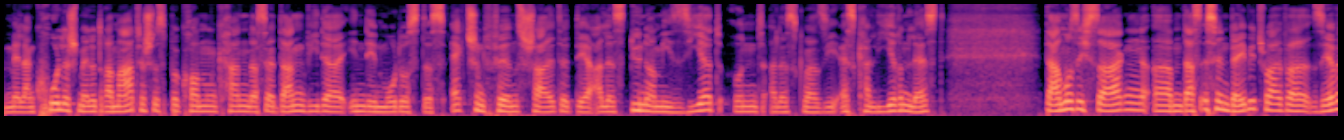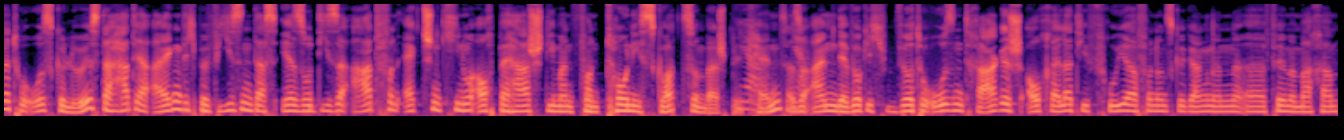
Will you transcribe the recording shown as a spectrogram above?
melancholisch, melodramatisches bekommen kann, dass er dann wieder in den Modus des Actionfilms schaltet, der alles dynamisiert und alles quasi eskalieren lässt. Da muss ich sagen, ähm, das ist in Baby Driver sehr virtuos gelöst. Da hat er eigentlich bewiesen, dass er so diese Art von Action-Kino auch beherrscht, die man von Tony Scott zum Beispiel ja, kennt. Also ja. einem der wirklich virtuosen, tragisch auch relativ früher von uns gegangenen äh, Filmemacher.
